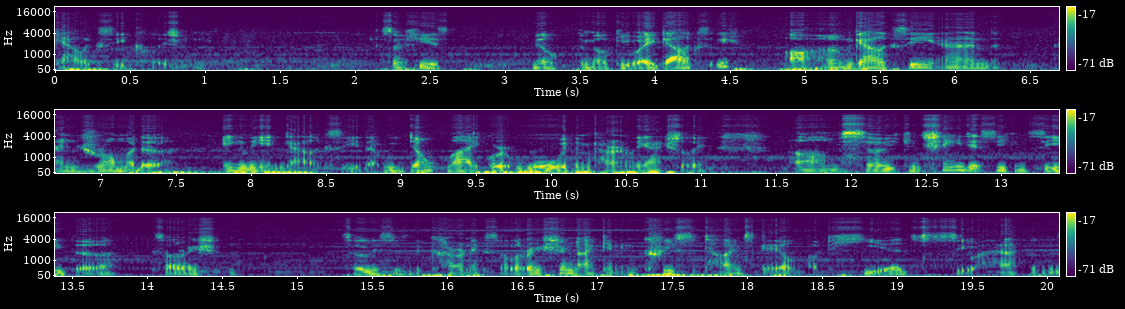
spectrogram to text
galaxy collision. So here's Mil the Milky Way galaxy, our home galaxy, and Andromeda alien galaxy that we don't like. We're at war with them currently, actually. Um, so you can change it so you can see the acceleration. So this is the current acceleration. I can increase the time scale up here just to see what happens.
